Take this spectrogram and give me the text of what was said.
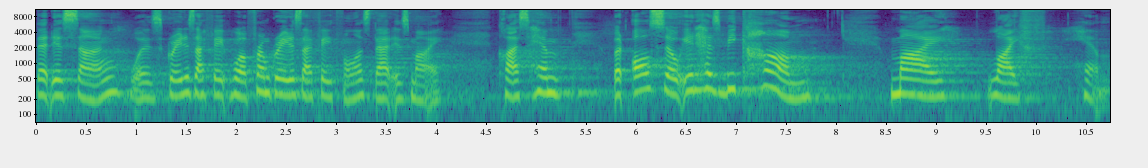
that is sung was Great Is Thy well, from Great Is Thy Faithfulness, that is my class hymn, but also it has become my life hymn.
